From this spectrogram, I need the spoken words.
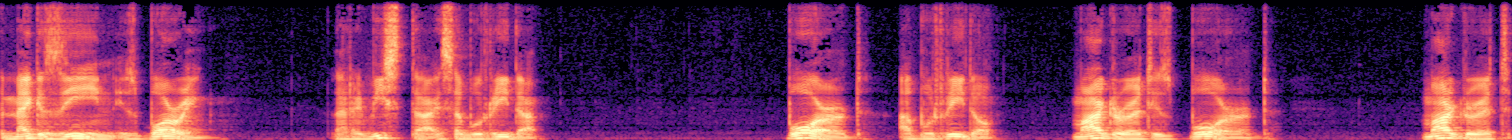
The magazine is boring. La revista es aburrida. Bored, aburrido. Margaret is bored. Margaret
